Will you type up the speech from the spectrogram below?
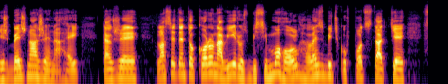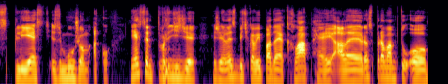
než bežná žena, hej. Takže vlastne tento koronavírus by si mohol lesbičku v podstate spliesť s mužom. Ako, nechcem tvrdiť, že, že lesbička vypadá jak chlap, hej, ale rozprávam tu o,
